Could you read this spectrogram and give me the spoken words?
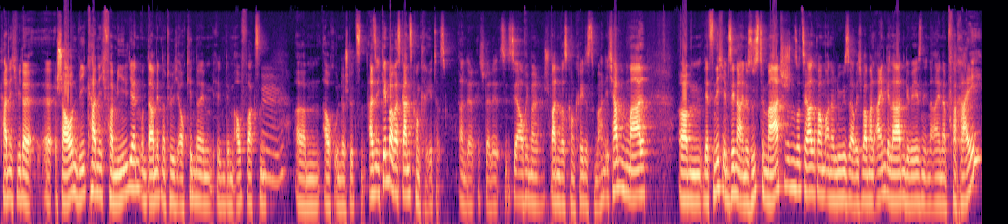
kann ich wieder äh, schauen, wie kann ich Familien und damit natürlich auch Kinder im, in dem Aufwachsen mhm. ähm, auch unterstützen. Also ich gebe mal was ganz Konkretes an der Stelle. Es ist ja auch immer spannend, was Konkretes zu machen. Ich habe mal ähm, jetzt nicht im Sinne einer systematischen Sozialraumanalyse, aber ich war mal eingeladen gewesen in einer Pfarrei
